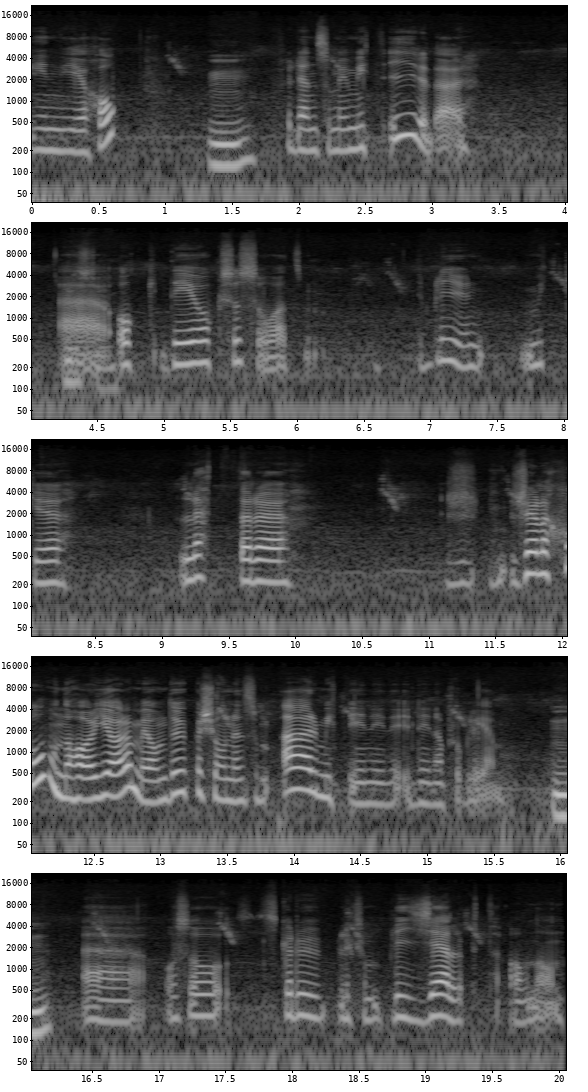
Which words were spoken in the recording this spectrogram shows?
inge hopp Mm. för den som är mitt i det där. Det. Eh, och det är också så att det blir ju mycket lättare relation att ha att göra med om du är personen som är mitt inne i dina problem. Mm. Eh, och så ska du liksom bli hjälpt av någon.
